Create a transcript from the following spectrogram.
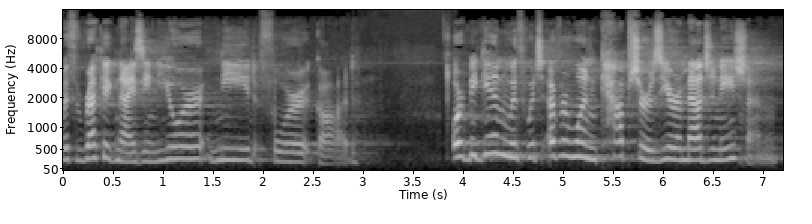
with recognizing your need for God. Or begin with whichever one captures your imagination,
